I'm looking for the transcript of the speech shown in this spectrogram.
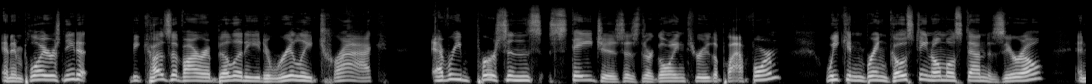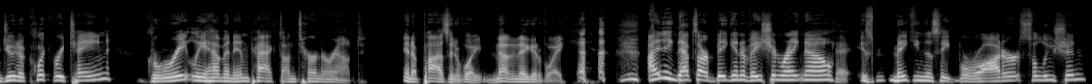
and employers need it because of our ability to really track every person's stages as they're going through the platform. We can bring ghosting almost down to zero and due to click retain, greatly have an impact on turnaround in a positive way, not a negative way. I think that's our big innovation right now Okay. is making this a broader solution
